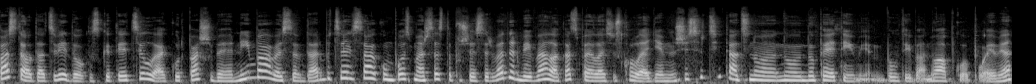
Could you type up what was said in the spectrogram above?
pastāv tāds viedoklis, ka tie cilvēki, kur paši bērnībā vai savu darba ceļu sākuma posmā ir sastapušies ar vardarbību, vēlāk atspēlēs uz kolēģiem. Nu, šis ir citāts no, no, no pētījumiem, būtībā no apkopojuma. Ja?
